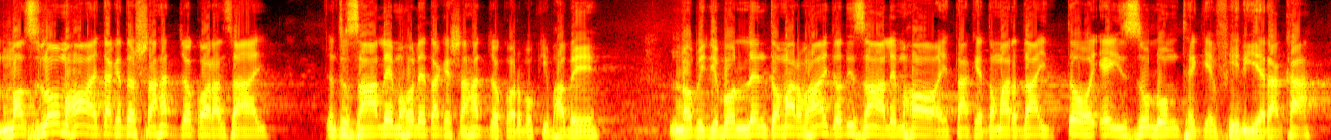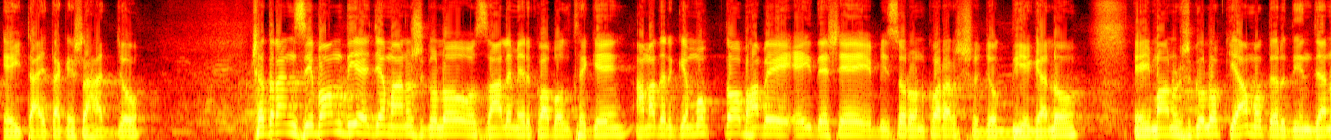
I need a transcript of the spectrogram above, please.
মজলুম হয়, তাকে তো সাহায্য করা যায়। কিন্তু জালেম হলে তাকে সাহায্য করব কীভাবে? নবীজি বললেন, তোমার ভাই যদি জালেম হয়, তাকে তোমার দায়িত্ব এই জুলুম থেকে ফিরিয়ে রাখা, এইটাই তাকে সাহায্য। সুতরাং জীবন দিয়ে যে মানুষগুলো জালেমের কবল থেকে আমাদেরকে মুক্তভাবে এই দেশে বিচরণ করার সুযোগ দিয়ে গেল, এই মানুষগুলো কেয়ামতের দিন যেন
